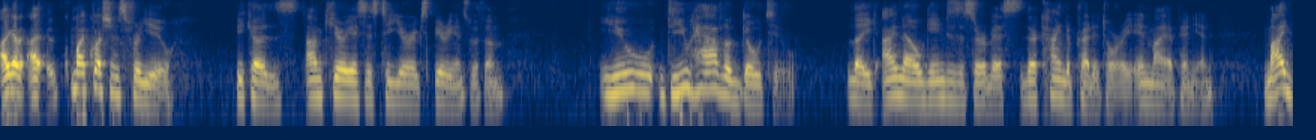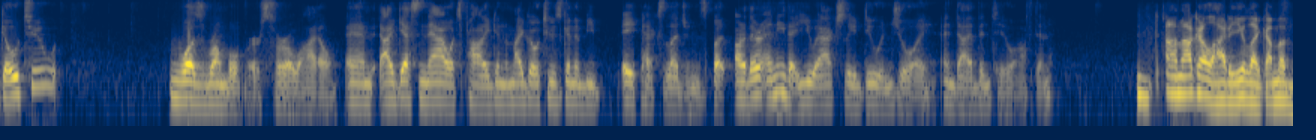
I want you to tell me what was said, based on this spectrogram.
I got I, my questions for you, because I'm curious as to your experience with them. You do you have a go-to? Like I know games as a service, they're kind of predatory in my opinion. My go-to was Rumbleverse for a while, and I guess now it's probably gonna my go-to is gonna be Apex Legends. But are there any that you actually do enjoy and dive into often? I'm not gonna lie to you, like I'm a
